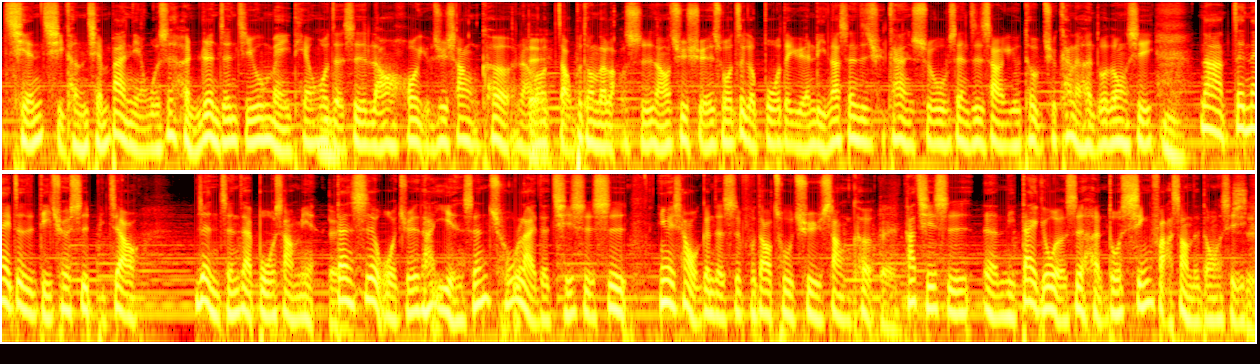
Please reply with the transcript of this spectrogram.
前期可能前半年我是很认真，几乎每天或者是然后有去上课，然后找不同的老师，然后去学说这个播的原理。那甚至去看书，甚至上 YouTube 去看了很多东西。那在那一阵子的确是比较认真在播上面，但是我觉得它衍生出来的其实是因为像我跟着师傅到处去上课，对，他其实呃，你带给我的是很多心法上的东西，是。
